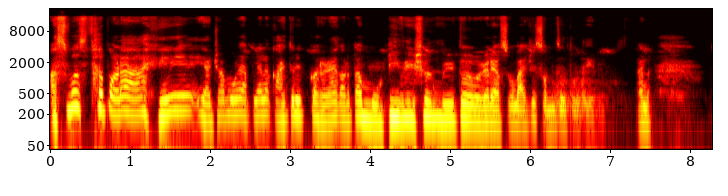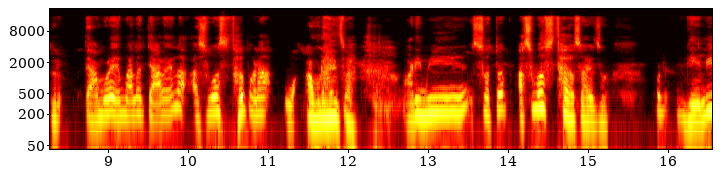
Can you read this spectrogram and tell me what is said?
अस्वस्थपणा हे याच्यामुळे आपल्याला काहीतरी करण्याकरता मोटिवेशन मिळतं वगैरे असं माझी समजत होती. है ना? त्यामुळे मला त्यावेळेला अस्वस्थपणा आवडायचा. आणि मी सतत अस्वस्थ असायचो. पण गेली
